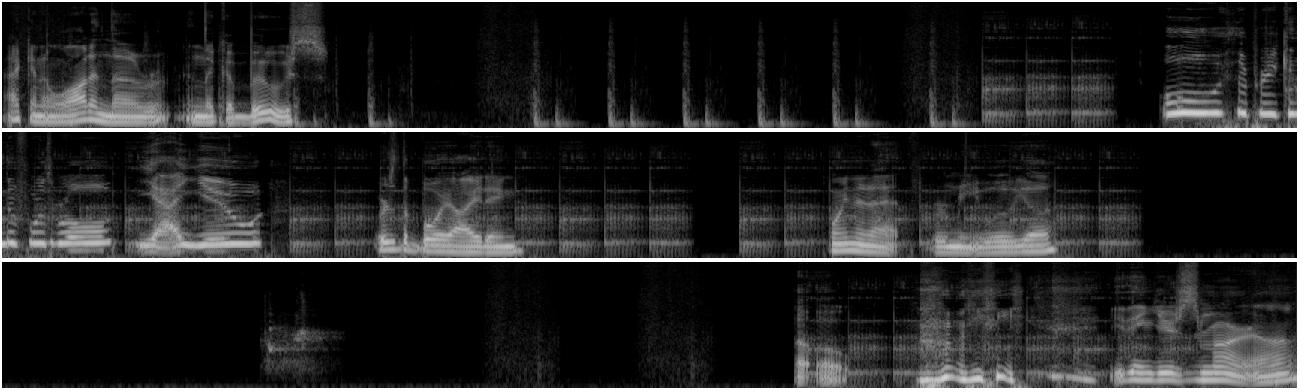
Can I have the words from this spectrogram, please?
packing a lot in the in the caboose. Oh, they're breaking the fourth wall. Yeah, you. Where's the boy hiding? Point it at for me, will ya? Uh-oh. you think you're smart, huh?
